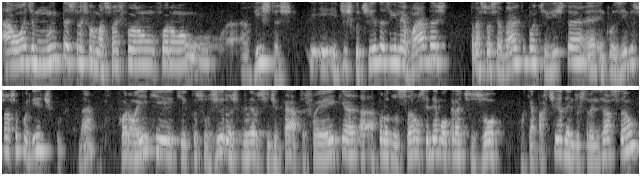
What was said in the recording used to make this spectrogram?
aonde muitas transformações foram, foram vistas e, e, discutidas e levadas para a sociedade do ponto de vista, é, inclusive, sociopolítico. Né? Foram aí que, que, que, surgiram os primeiros sindicatos, foi aí que a, a produção se democratizou porque a partir da industrialização,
